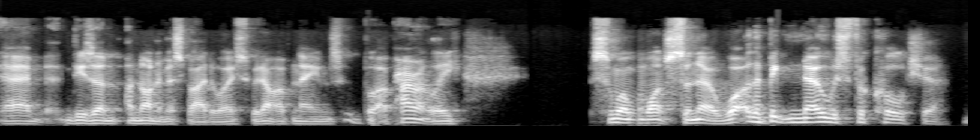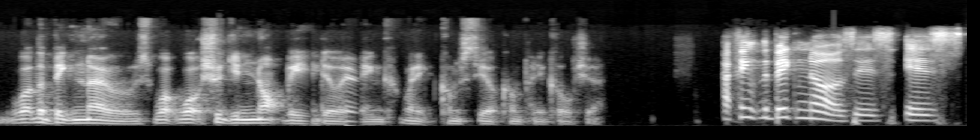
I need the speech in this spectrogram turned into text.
um, these are anonymous, by the way, so we don't have names, but apparently someone wants to know what are the big no's for culture? What are the big no's? What what should you not be doing when it comes to your company culture? I think the big no's is is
